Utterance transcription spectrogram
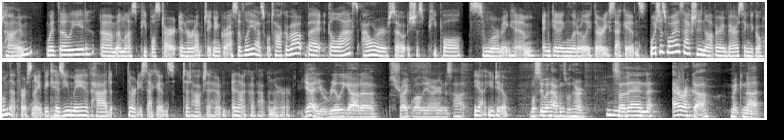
time with the lead, um, unless people start interrupting aggressively, as we'll talk about. But the last hour or so, it's just people swarming him and getting literally 30 seconds, which is why it's actually not very embarrassing to go home that first night because mm-hmm. you may have had 30 seconds to talk to him. And that could have happened to her. Yeah, you really gotta strike while the iron is hot. Yeah, you do. We'll see what happens with her. Mm-hmm. So then Erica McNutt,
